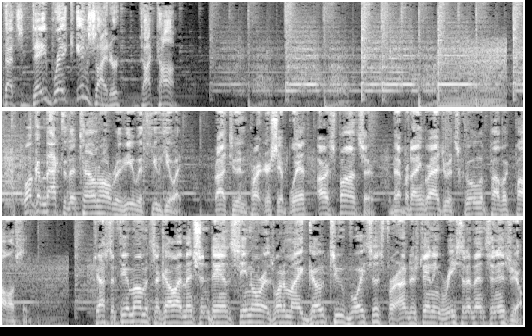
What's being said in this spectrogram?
That's daybreakinsider.com. Welcome back to the Town Hall Review with Hugh Hewitt, brought to you in partnership with our sponsor, the Pepperdine Graduate School of Public Policy. Just a few moments ago, I mentioned Dan Senor as one of my go to voices for understanding recent events in Israel.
